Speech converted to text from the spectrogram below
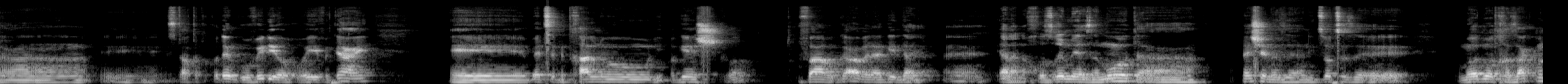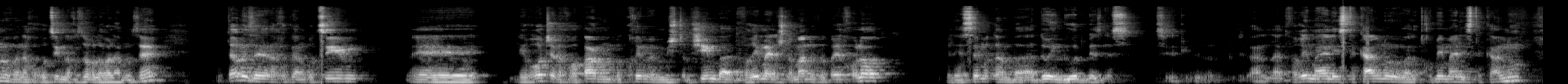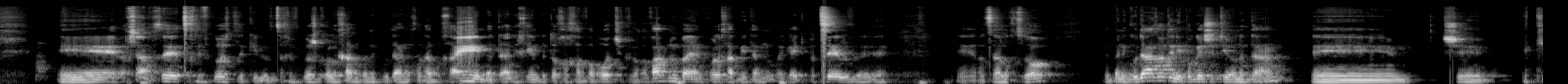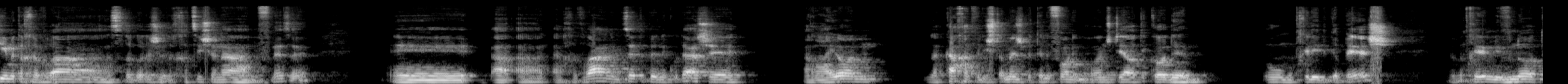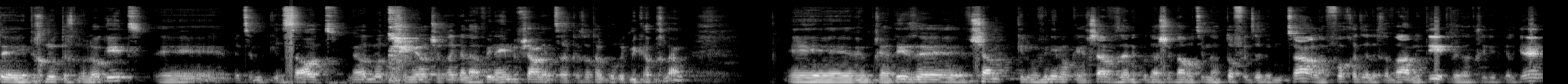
הסטארט-אפ הקודם, גרו וידאו, רועי וגיא, בעצם התחלנו להיפגש כבר תקופה ארוכה ולהגיד די, יאללה אנחנו חוזרים ליזמות, הפשן הזה, הניצוץ הזה הוא מאוד מאוד חזק בנו ואנחנו רוצים לחזור לעולם הזה. יותר מזה אנחנו גם רוצים אה, לראות שאנחנו הפעם לוקחים ומשתמשים בדברים האלה שלמדנו וביכולות וליישם אותם ב-doing good business. על הדברים האלה הסתכלנו ועל התחומים האלה הסתכלנו. אה, עכשיו זה צריך לפגוש, זה כאילו צריך לפגוש כל אחד בנקודה הנכונה בחיים, בתהליכים בתוך החברות שכבר עבדנו בהם, כל אחד מאיתנו רגע התפצל ורצה לחזור. ובנקודה הזאת אני פוגש את יונתן, אה, ש... הקים את החברה סדר גודל של חצי שנה לפני זה. אה, החברה נמצאת בנקודה שהרעיון לקחת ולהשתמש בטלפונים, הרעיון שתיארתי קודם, הוא מתחיל להתגבש ומתחילים לבנות התכנות אה, טכנולוגית, אה, בעצם גרסאות מאוד מאוד ראשוניות של רגע להבין האם אפשר לייצר כזאת אלגוריתמיקה בכלל. אה, ומבחינתי זה, שם כאילו מבינים, אוקיי, עכשיו זה הנקודה שבה רוצים לעטוף את זה במוצר, להפוך את זה לחברה אמיתית ולהתחיל להתגלגל,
